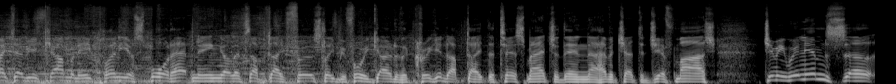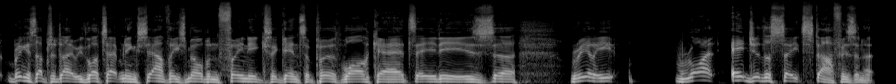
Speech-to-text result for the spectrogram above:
Great to have your company. Plenty of sport happening. Uh, let's update firstly before we go to the cricket. Update the Test match and then uh, have a chat to Geoff Marsh. Jimmy Williams, uh, bring us up to date with what's happening southeast Melbourne Phoenix against the Perth Wildcats. It is uh, really right edge of the seat stuff, isn't it?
